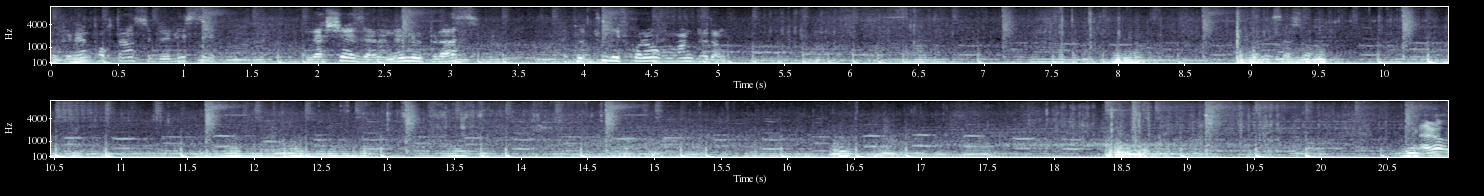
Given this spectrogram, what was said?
Donc l'important c'est de laisser la chaise à la même place pour que tous les frelons rentrent dedans. Alors,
